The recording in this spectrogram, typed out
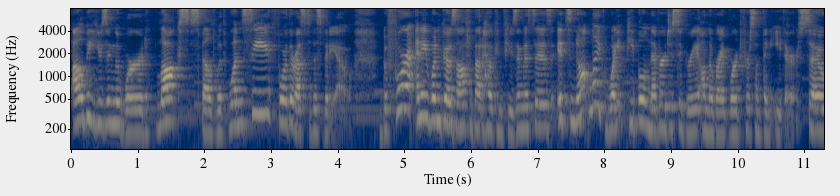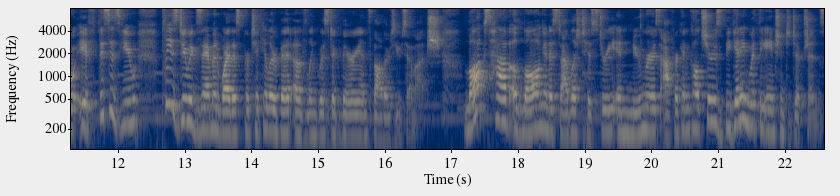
I'll be using the word locks, spelled with one C, for the rest of this video. Before anyone goes off about how confusing this is, it's not like white people never disagree on the right word for something either. So if this is you, please do examine why this particular bit of linguistic variance bothers you so much. Locks have a long and established history in numerous African cultures, beginning with the ancient Egyptians.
